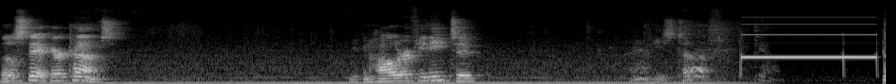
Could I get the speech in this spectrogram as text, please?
Little stick, here it comes. You can holler if you need to. Man, he's tough.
